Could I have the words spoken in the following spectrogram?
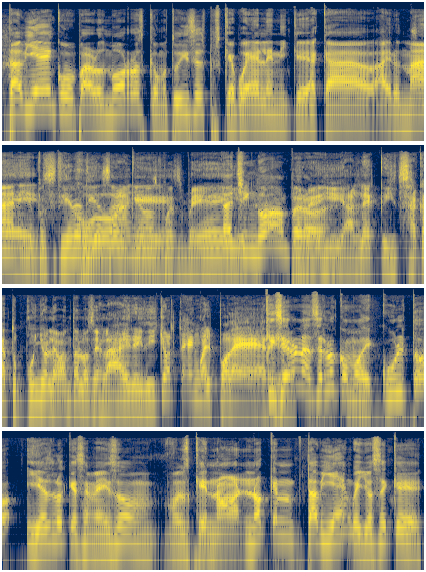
está bien como para los morros, como tú dices, pues que vuelen y que acá Iron Man Sí, y pues si tienes 10 Hulk años, pues ve. Está y- chingón, pero... Y, ve y hazle- y saca tu puño, levántalos del aire y di, yo tengo el poder. Quisieron hacerlo como de culto y es lo que se me hizo, pues que no, no que está bien, güey. Yo sé que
